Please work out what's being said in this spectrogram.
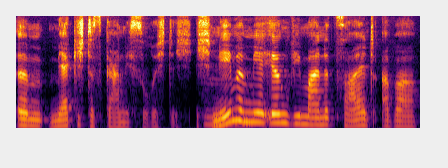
ähm, merke ich das gar nicht so richtig. Ich Mhm. nehme mir irgendwie meine Zeit, aber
